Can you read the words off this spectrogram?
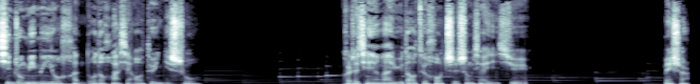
心中明明有很多的话想要对你说。可是千言万语到最后只剩下一句：“没事儿，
